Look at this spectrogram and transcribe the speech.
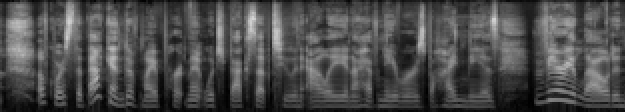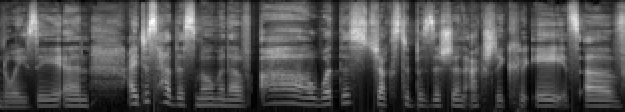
of course, the back end of my apartment, which backs up to an alley and I have neighbors behind me, is very loud and noisy. And I just had this moment of, Oh, what this juxtaposition actually creates of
